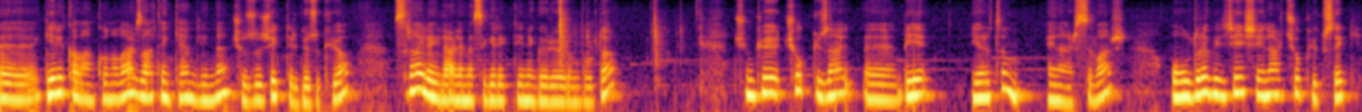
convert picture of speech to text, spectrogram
ee, geri kalan konular zaten kendiliğinden çözülecektir gözüküyor. Sırayla ilerlemesi gerektiğini görüyorum burada. Çünkü çok güzel e, bir yaratım enerjisi var. Oldurabileceği şeyler çok yüksek.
